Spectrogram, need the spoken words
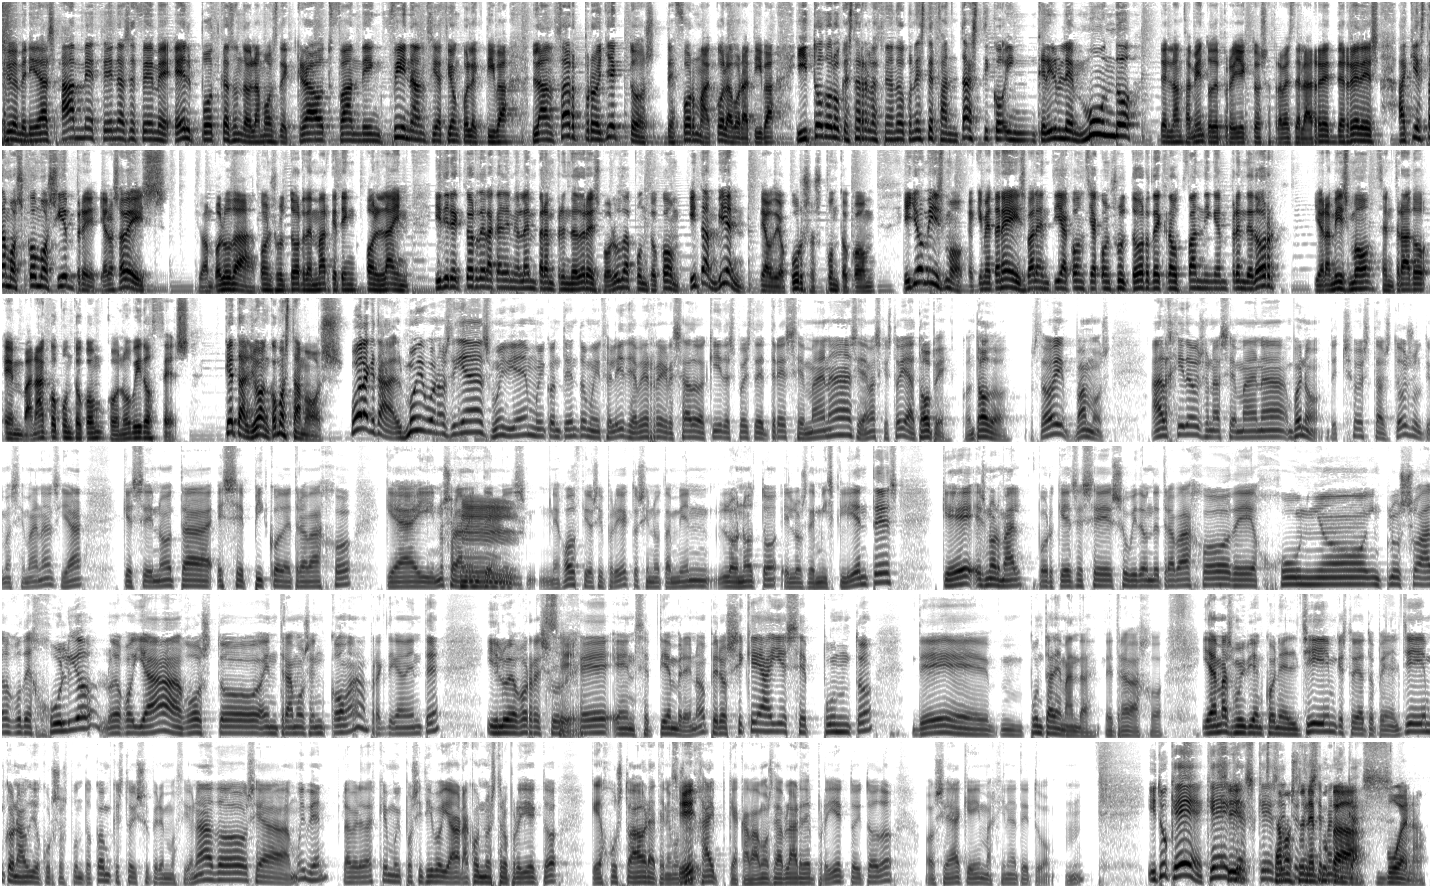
Y bienvenidas a Mecenas FM, el podcast donde hablamos de crowdfunding, financiación colectiva, lanzar proyectos de forma colaborativa y todo lo que está relacionado con este fantástico, increíble mundo del lanzamiento de proyectos a través de la red de redes. Aquí estamos como siempre, ya lo sabéis. Joan Boluda, consultor de marketing online y director de la Academia Online para Emprendedores, boluda.com y también de audiocursos.com. Y yo mismo, aquí me tenéis, Valentía Concia, consultor de crowdfunding emprendedor y ahora mismo centrado en banaco.com con V2Cs. ¿Qué tal, Joan? ¿Cómo estamos? Hola, ¿qué tal? Muy buenos días, muy bien, muy contento, muy feliz de haber regresado aquí después de tres semanas y además que estoy a tope con todo. Estoy, vamos, álgido, es una semana, bueno, de hecho estas dos últimas semanas ya que se nota ese pico de trabajo que hay no solamente en Mm. mis negocios y proyectos, sino también lo noto en los de mis clientes, que es normal, porque es ese subidón de trabajo de junio, incluso algo de julio, luego ya agosto entramos en coma prácticamente y luego resurge en septiembre, ¿no? Pero sí que hay ese punto de mm, punta demanda de trabajo. Y además muy bien con el gym, que estoy a tope en el gym, con audiocursos.com, que estoy súper emocionado, o sea, muy bien, la verdad es que muy positivo y ahora con nuestro proyecto, que justo ahora tenemos Sí. el hype, que acabamos de hablar del proyecto y todo, o sea que imagínate tú. ¿Y tú qué? ¿Qué, Sí, qué has, qué has estamos hecho en época semanicas? buena.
